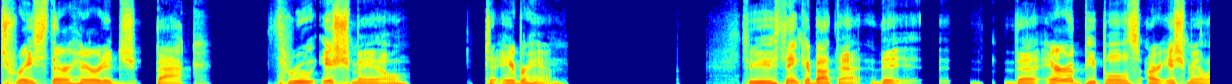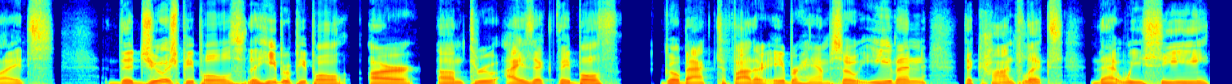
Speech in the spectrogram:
trace their heritage back through Ishmael to Abraham. So you think about that. The, the Arab peoples are Ishmaelites. The Jewish peoples, the Hebrew people, are um, through Isaac. They both go back to Father Abraham. So even the conflicts that we see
